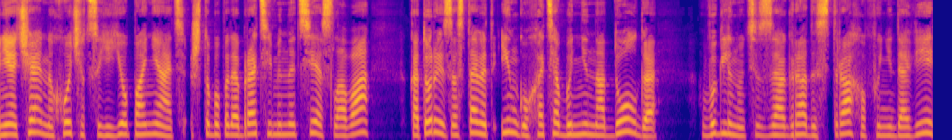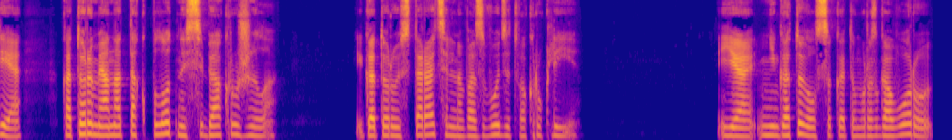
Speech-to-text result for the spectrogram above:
мне отчаянно хочется ее понять, чтобы подобрать именно те слова, которые заставят Ингу хотя бы ненадолго выглянуть из-за ограды страхов и недоверия, которыми она так плотно себя окружила, и которую старательно возводит вокруг Лии. Я не готовился к этому разговору,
